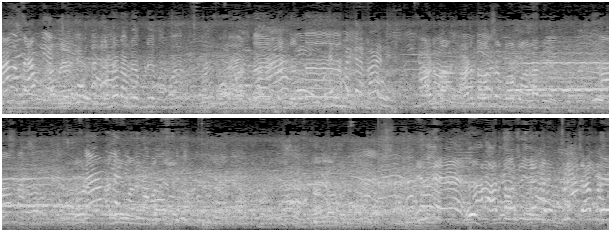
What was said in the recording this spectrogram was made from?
நாங்க ஃபேமிலி அடுத்த வருஷம் பார்ப்போம் எல்லாத்தையும். அடுத்த வருஷம் இதே மாதிரி இப்படி சாப்பிடு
